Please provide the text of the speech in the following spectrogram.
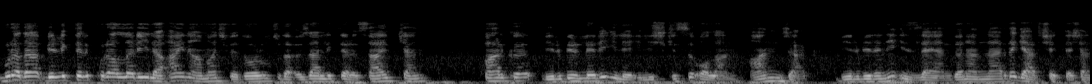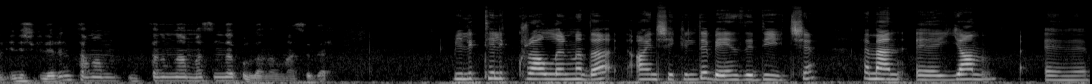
burada birliktelik kurallarıyla aynı amaç ve doğrultuda özelliklere sahipken farkı birbirleri ile ilişkisi olan ancak birbirini izleyen dönemlerde gerçekleşen ilişkilerin tamam tanımlanmasında kullanılmasıdır. Birliktelik kurallarına da aynı şekilde benzediği için hemen e, yan e,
